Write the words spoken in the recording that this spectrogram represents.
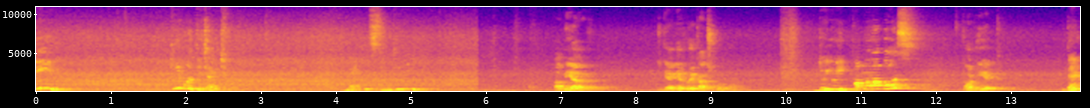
মিন কি বলতে চাইছো? ইজ সামথিং আমি আর গ্যাংয়ের হয়ে কাজ করব না। Do you inform our boss not yet then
